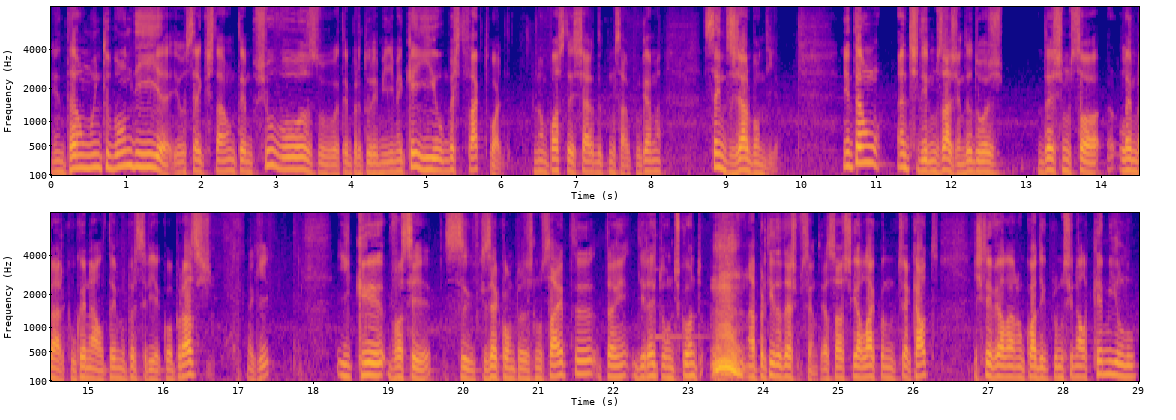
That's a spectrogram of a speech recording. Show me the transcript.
Então, muito bom dia. Eu sei que está um tempo chuvoso, a temperatura mínima caiu, mas de facto, olha, não posso deixar de começar o programa sem desejar bom dia. Então, antes de irmos à agenda de hoje, deixe-me só lembrar que o canal tem uma parceria com a Prozis, aqui, e que você, se fizer compras no site, tem direito a um desconto a partir de 10%. É só chegar lá quando check-out, escrever lá no código promocional Camilo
